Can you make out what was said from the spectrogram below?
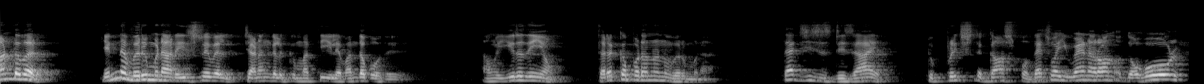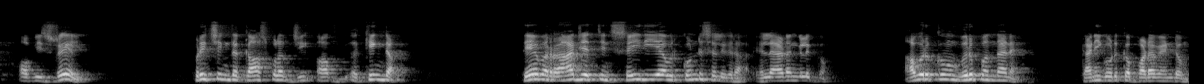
ஆண்டவர் என்ன விரும்பினார் இஸ்ரேல் ஜனங்களுக்கு மத்தியில் வந்தபோது? அவங்க இருதயம் திறக்கப்படணும்னு விரும்பினார். That is is desire to preach the gospel that's why went around the whole of Israel preaching the gospel of G of the kingdom தேவ ராஜ்யத்தின் செய்தியை அவர் கொண்டு செல்கிறார் எல்லா இடங்களுக்கும். அவருக்கும் விருப்பம் தானே? கனி கொடுக்கப்பட வேண்டும்.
